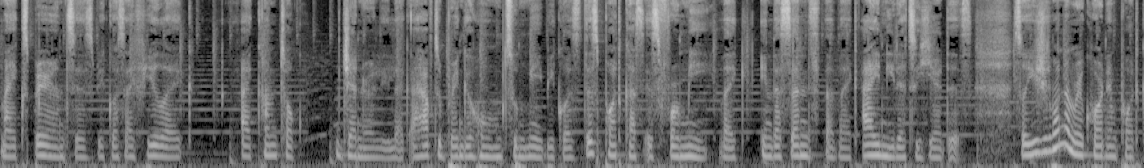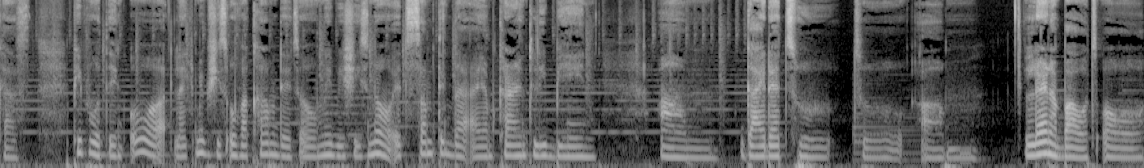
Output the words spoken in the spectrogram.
my experiences because I feel like I can't talk generally like i have to bring it home to me because this podcast is for me like in the sense that like i needed to hear this so usually when i'm recording podcasts people think oh like maybe she's overcome it or maybe she's no it's something that i am currently being um guided to to um learn about or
